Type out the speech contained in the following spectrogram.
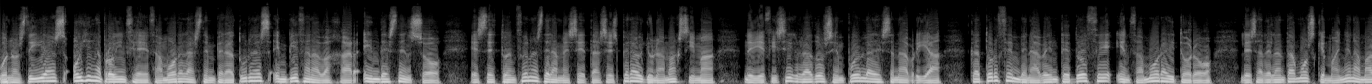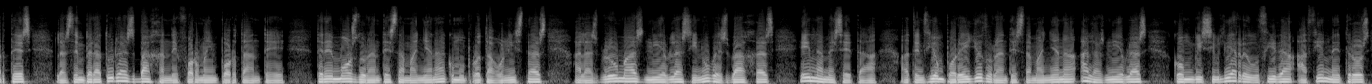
Buenos días. Hoy en la provincia de Zamora las temperaturas empiezan a bajar en descenso, excepto en zonas de la meseta. Se espera hoy una máxima de 16 grados en Puebla de Sanabria, 14 en Benavente, 12 en Zamora y Toro. Les adelantamos que mañana martes las temperaturas bajan de forma importante. Tenemos durante esta mañana como protagonistas a las brumas, nieblas y nubes bajas en la meseta. Atención por ello durante esta mañana a las nieblas con visibilidad reducida a 100 metros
